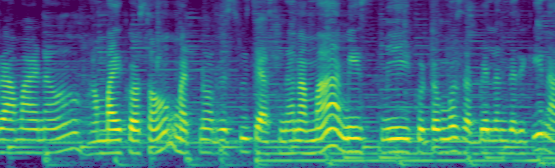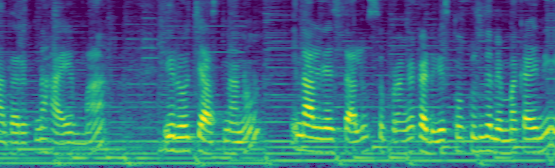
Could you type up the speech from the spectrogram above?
రామాయణం అమ్మాయి కోసం మటన్ రెసిపీ చేస్తున్నానమ్మా. మీ మీ కుటుంబ సభ్యులందరికీ నా తరఫున హాయ్ అమ్మ. ఈరోజు చేస్తున్నాను. ఈ నాలుగైదు సార్లు శుభ్రంగా కడిగేసుకొని కొంచెం నిమ్మకాయని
